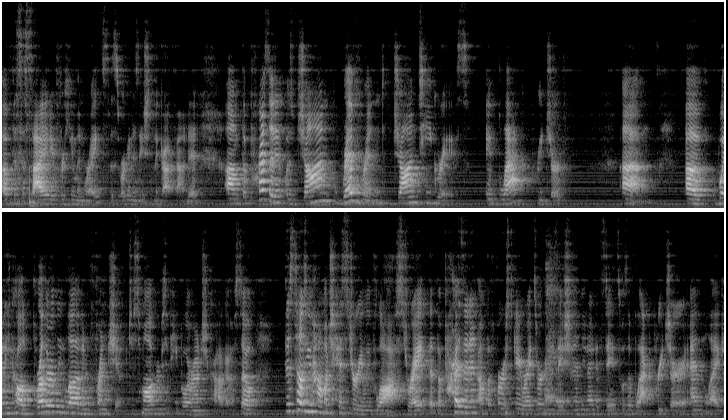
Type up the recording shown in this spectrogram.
of the Society for Human Rights, this organization that got founded. Um, the president was John Reverend John T. Graves, a black preacher um, of what he called brotherly love and friendship to small groups of people around Chicago. So this tells you how much history we've lost, right? That the president of the first gay rights organization in the United States was a black preacher, and like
